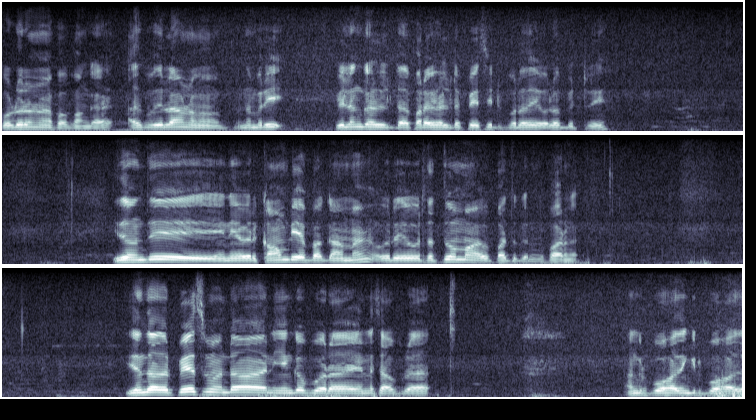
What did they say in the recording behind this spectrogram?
கொடூரம்னு பார்ப்பாங்க. அதுக்கு பதிலாக நம்ம இந்த மாதிரி விலங்குகள்கிட்ட பறவைகள்கிட்ட பேசிட்டு போகிறது எவ்வளோ பெட்ரு. இதை வந்து என்னை ஒரு காமெடியாக பார்க்காம ஒரு ஒரு தத்துவமாக பார்த்துக்கிறோங்க பாருங்கள் இது வந்து அவர் பேச வேண்டாம் நீ எங்கே போகிற என்ன சாப்பிட்ற அங்கிட்டு போகாத இங்கிட்டு போகாத.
